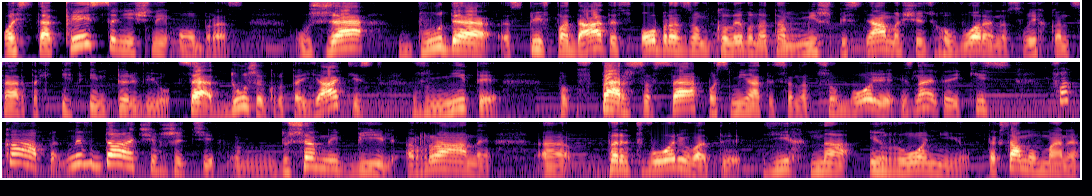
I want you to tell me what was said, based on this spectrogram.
ось такий сценічний образ вже буде співпадати з образом, коли вона там між піснями щось говорить на своїх концертах і в інтерв'ю. Це дуже крута якість вміти вперш за все посміятися над собою і знаєте, якісь факапи, невдачі в житті, душевний біль, рани, е, перетворювати їх на іронію. Так само в мене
